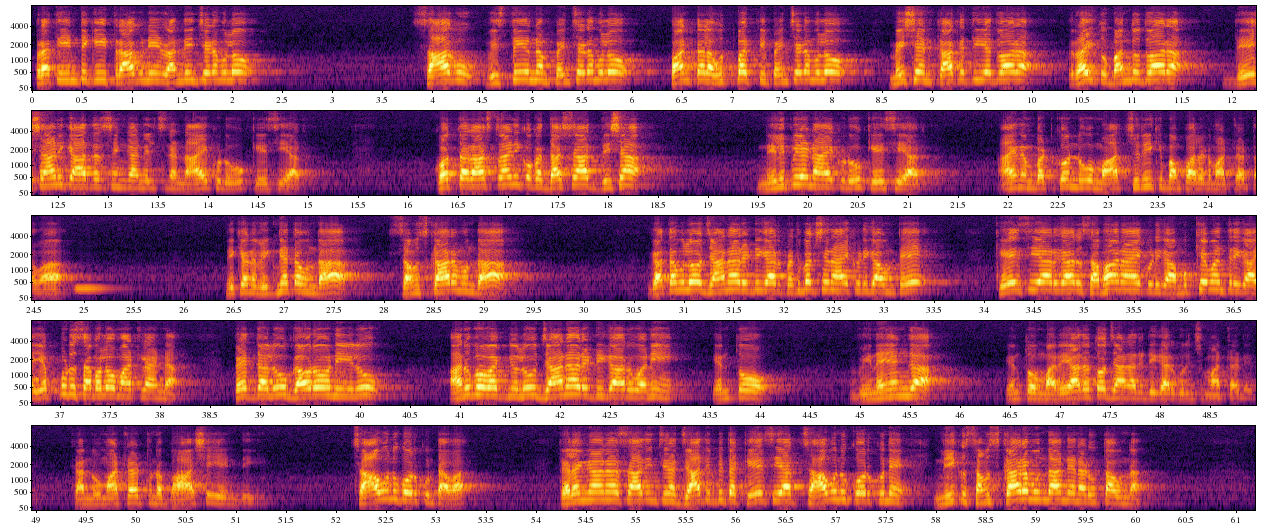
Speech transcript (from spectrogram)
ప్రతి ఇంటికి త్రాగునీరు అందించడములో సాగు విస్తీర్ణం పెంచడములో పంటల ఉత్పత్తి పెంచడములో మిషన్ కాకతీయ ద్వారా రైతు బంధు ద్వారా దేశానికి ఆదర్శంగా నిలిచిన నాయకుడు కేసీఆర్. కొత్త రాష్ట్రానికి ఒక దశ దిశ నిలిపిన నాయకుడు కేసీఆర్. ఆయన పట్టుకొని నువ్వు మార్చురీకి పంపాలని మాట్లాడతావా? నీకైనా విజ్ఞత ఉందా? సంస్కారం ఉందా? గతంలో జానారెడ్డి గారు ప్రతిపక్ష నాయకుడిగా ఉంటే కేసీఆర్ గారు సభానాయకుడిగా ముఖ్యమంత్రిగా ఎప్పుడు సభలో మాట్లాడినా పెద్దలు గౌరవనీయులు అనుభవజ్ఞులు జానారెడ్డి గారు అని ఎంతో వినయంగా ఎంతో మర్యాదతో జానారెడ్డి గారి గురించి మాట్లాడేది. కానీ నువ్వు మాట్లాడుతున్న భాష ఏంటి చావును కోరుకుంటావా? తెలంగాణ సాధించిన జాతిపిత కేసీఆర్ చావును కోరుకునే నీకు సంస్కారం ఉందా అని నేను అడుగుతా ఉన్నా.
